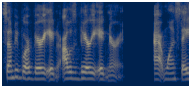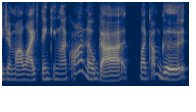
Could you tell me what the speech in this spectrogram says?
Some people are very ignorant. I was very ignorant at one stage in my life, thinking like, "Oh, I know God. Like I'm good."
